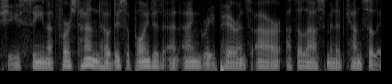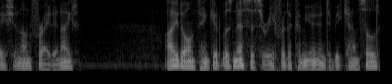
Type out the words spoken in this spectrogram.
She's seen at first hand how disappointed and angry parents are at the last minute cancellation on Friday night. I don't think it was necessary for the communion to be cancelled.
